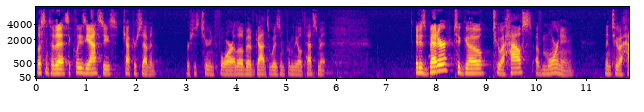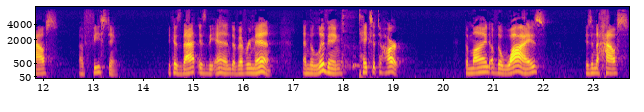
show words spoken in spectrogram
Listen to this Ecclesiastes chapter 7, verses 2 and 4, a little bit of God's wisdom from the Old Testament. It is better to go to a house of mourning than to a house of feasting, because that is the end of every man, and the living takes it to heart. The mind of the wise is in the house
